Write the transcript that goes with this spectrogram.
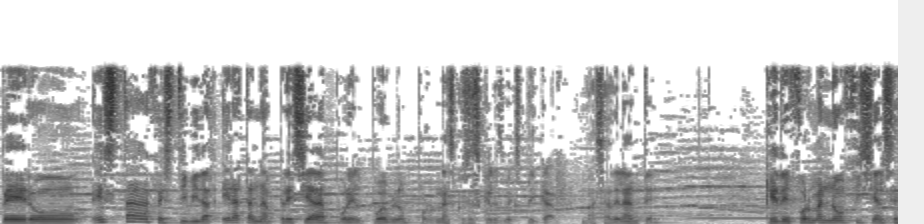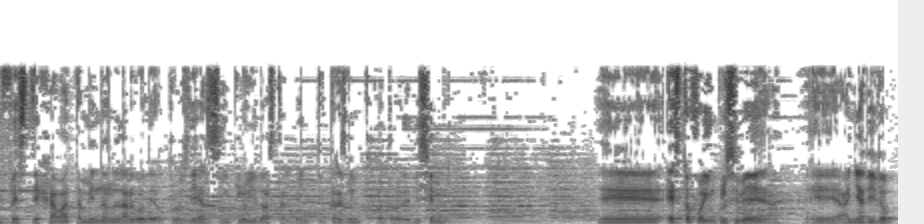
Pero esta festividad era tan apreciada por el pueblo, por unas cosas que les voy a explicar más adelante, que de forma no oficial se festejaba también a lo largo de otros días, incluido hasta el 23-24 de diciembre. Eh, esto fue inclusive eh, añadido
